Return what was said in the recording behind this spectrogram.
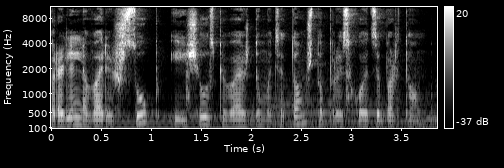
параллельно варишь суп и еще успеваешь думать о том, что происходит за бортом.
